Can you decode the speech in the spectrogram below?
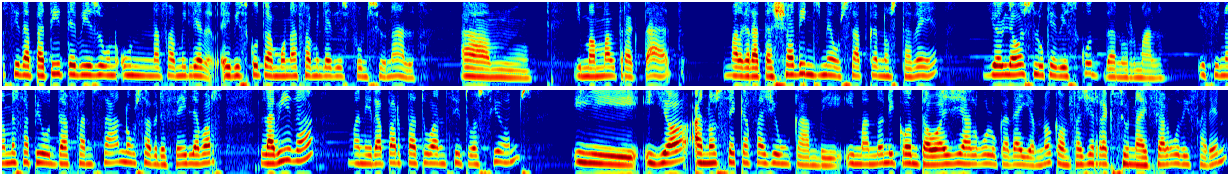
si de petit he vist un, una família, he viscut en una família disfuncional um, i m'han maltractat, malgrat això dins meu sap que no està bé, jo allò és el que he viscut de normal. I si no m'he sapigut defensar, no ho sabré fer. I llavors, la vida m'anirà perpetuant situacions i, i jo, a no ser que faci un canvi i me'n doni compte o hagi alguna que dèiem, no? que em faci reaccionar i fer alguna diferent,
